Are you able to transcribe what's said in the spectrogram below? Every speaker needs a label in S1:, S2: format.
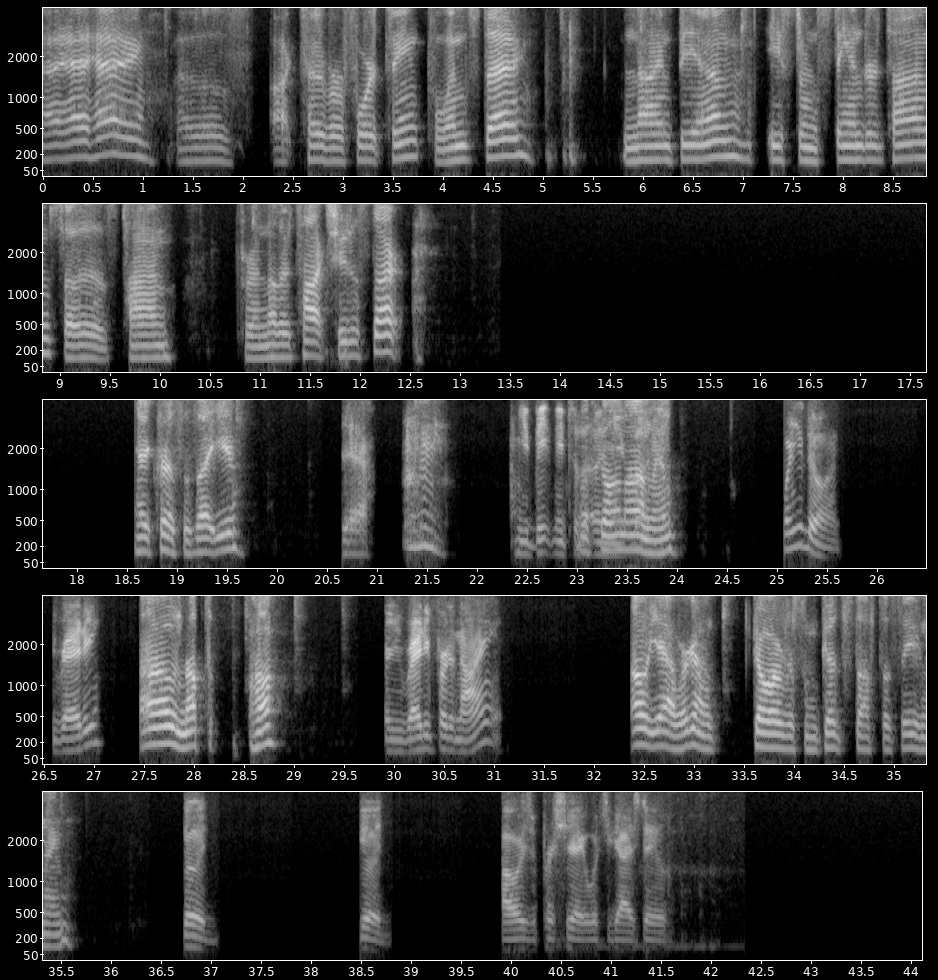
S1: Hey, hey, hey. It is October 14th, Wednesday, 9 p.m. Eastern Standard Time. So it is time for another talk shoe to start. Hey, Chris, is that you?
S2: Yeah. you beat me to the
S1: What's going on,
S2: button.
S1: man?
S2: What are you doing? You ready?
S1: Oh, nothing. Huh?
S2: Are you ready for tonight?
S1: Oh, yeah, we're going to go over some good stuff this evening.
S2: Good. Good. I always appreciate what you guys do.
